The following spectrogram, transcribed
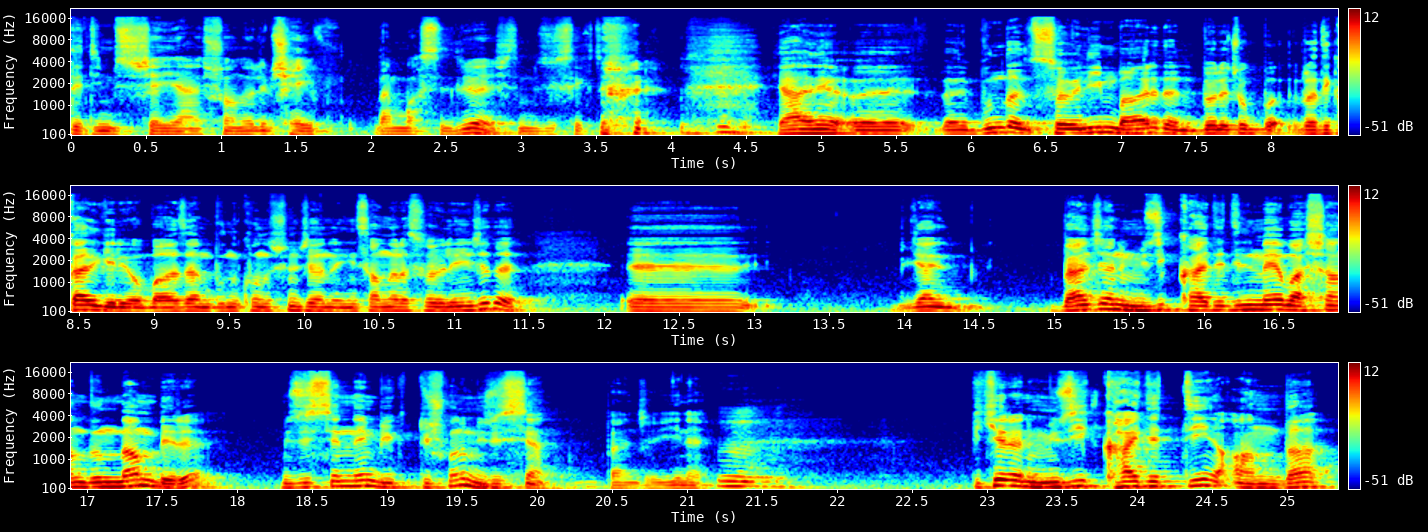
dediğimiz şey yani şu an öyle bir şeyden bahsediliyor ya işte müzik sektörü. yani e, bunu da söyleyeyim bari de böyle çok radikal geliyor bazen bunu konuşunca hani insanlara söyleyince de e, yani bence hani müzik kaydedilmeye başlandığından beri müzisyenin en büyük düşmanı müzisyen bence yine. Hmm. Bir kere hani müzik kaydettiğin anda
